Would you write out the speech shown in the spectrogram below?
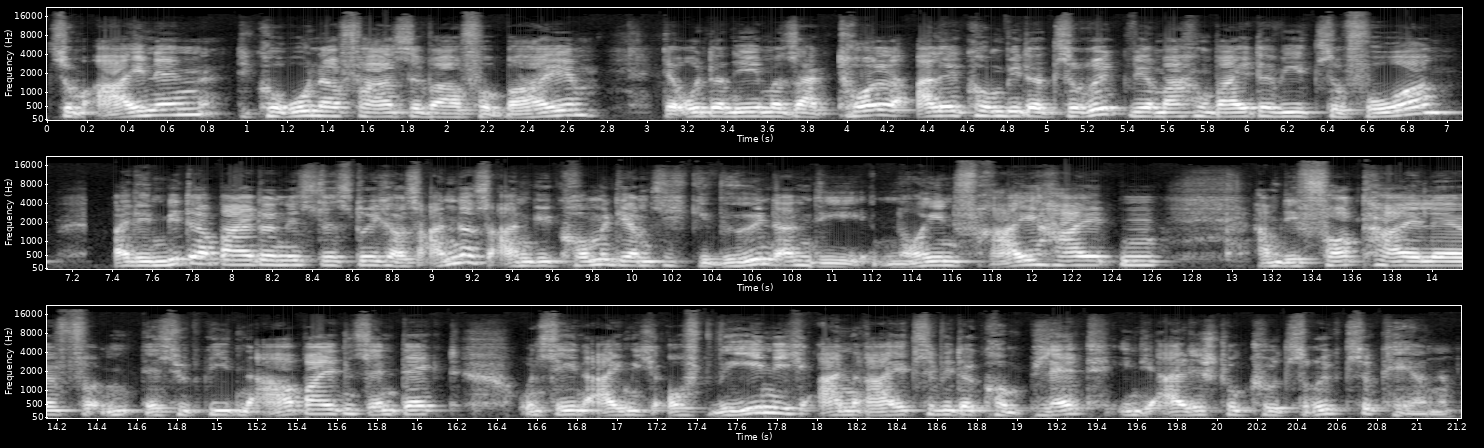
Zum einen, die Corona-Phase war vorbei. Der Unternehmer sagt, toll, alle kommen wieder zurück, wir machen weiter wie zuvor. Bei den Mitarbeitern ist es durchaus anders angekommen. Die haben sich gewöhnt an die neuen Freiheiten, haben die Vorteile des hybriden Arbeitens entdeckt und sehen eigentlich oft wenig Anreize, wieder komplett in die alte Struktur zurückzukehren.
